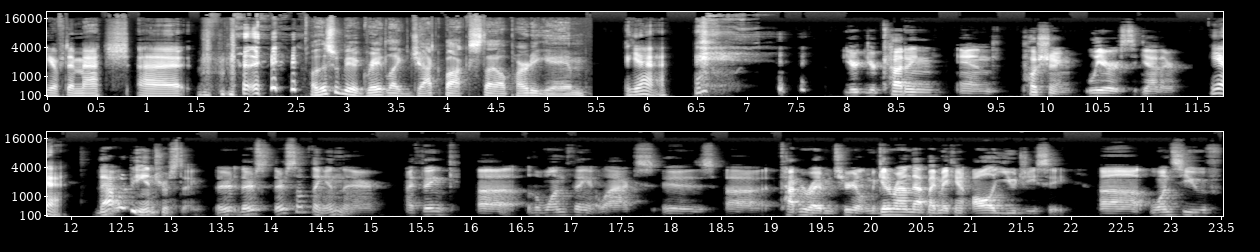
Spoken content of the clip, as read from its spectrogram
you have to match. Uh... oh, this would be a great like Jackbox style party game. Yeah. you're you're cutting and pushing lyrics together. Yeah. That would be interesting. There, there's there's something in there. I think uh, the one thing it lacks is uh, copyrighted material, and we get around that by making it all UGC. Uh, once you've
